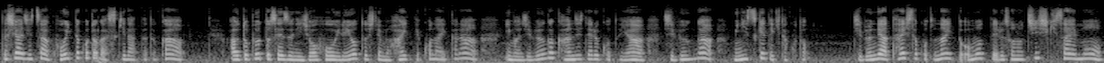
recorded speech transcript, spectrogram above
私は実はこういったことが好きだったとかアウトプットせずに情報を入れようとしても入ってこないから今自分が感じてることや自分が身につけてきたこと自分では大したことないと思っているその知識さえも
